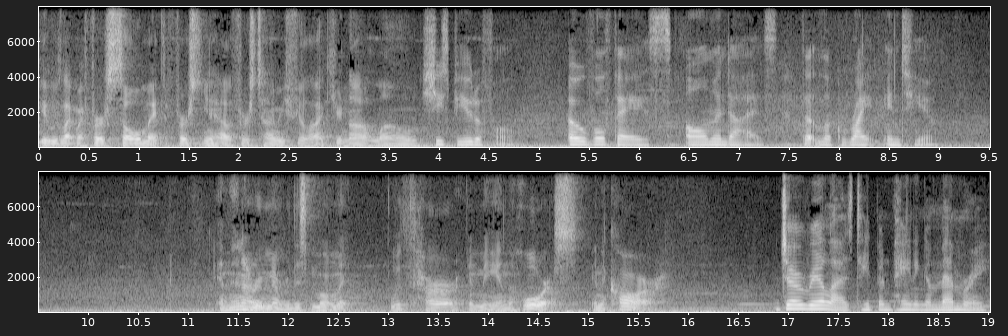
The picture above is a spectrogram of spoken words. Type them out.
It was like my first soulmate, the first, you know, how the first time you feel like you're not alone. She's beautiful. Oval face, almond eyes that look right into you. And then I remember this moment with her and me and the horse in the car. Joe realized he'd been painting a memory,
